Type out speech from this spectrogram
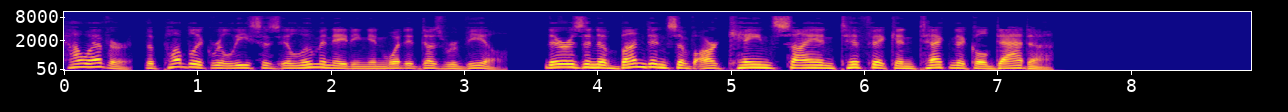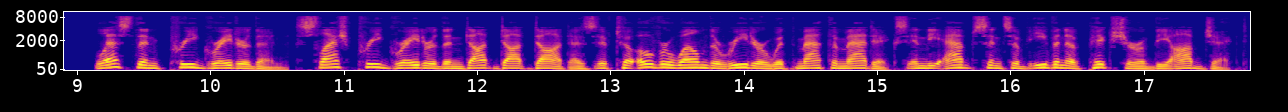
However, the public release is illuminating in what it does reveal. There is an abundance of arcane scientific and technical data less than pre greater than slash pre greater than dot dot dot as if to overwhelm the reader with mathematics in the absence of even a picture of the object.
